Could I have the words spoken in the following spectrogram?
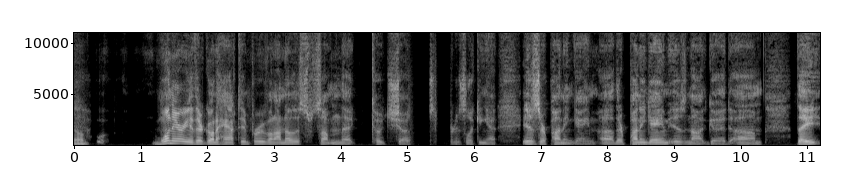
Um, One area they're going to have to improve on. I know this is something that Coach uh, is looking at is their punting game. Uh, their punting game is not good. Um, they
